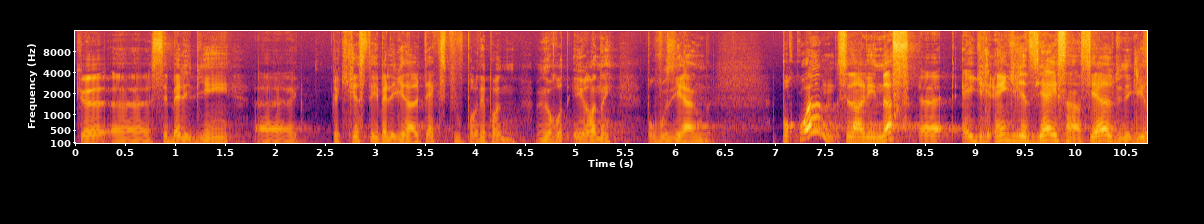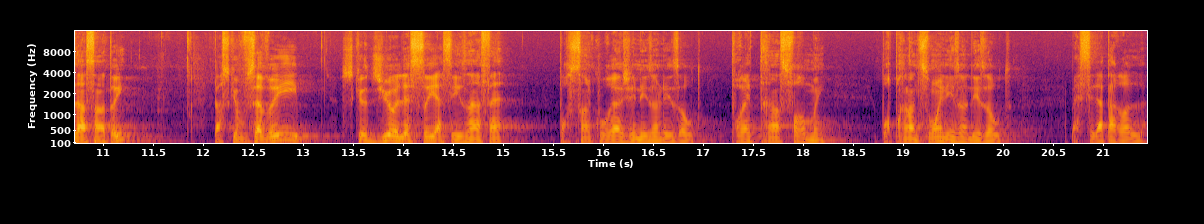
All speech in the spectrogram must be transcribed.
que euh, c'est bel et bien, que Christ est bel et bien dans le texte, puis vous ne prenez pas une, route erronée pour vous y rendre. Pourquoi? C'est dans les neuf ingrédients essentiels d'une Église en santé? Parce que vous savez ce que Dieu a laissé à ses enfants pour s'encourager les uns les autres, pour être transformés, pour prendre soin les uns des autres, ben, c'est la parole.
